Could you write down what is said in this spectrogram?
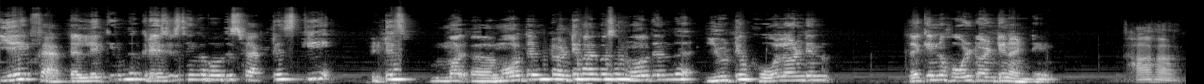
ये एक फैक्ट है लेकिन the craziest thing about this fact is कि it is more than 25% more than the YouTube earned in like in the whole 2019 हाँ हाँ।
